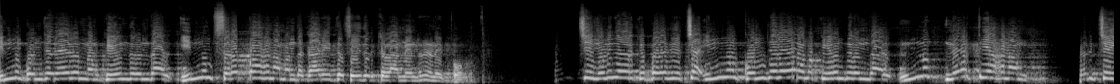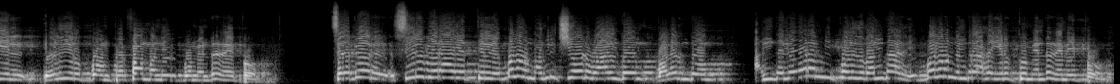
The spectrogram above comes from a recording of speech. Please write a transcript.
இன்னும் கொஞ்ச நேரம் நமக்கு இருந்திருந்தால் இன்னும் சிறப்பாக நாம் அந்த காரியத்தை செய்திருக்கலாம் என்று நினைப்போம். பரீட்சை முடிந்ததற்கு பிறகு இன்னும் கொஞ்ச நேரம் நமக்கு இருந்திருந்தால் இன்னும் நேர்த்தியாக நாம் பரீட்சையில் எழுதியிருப்போம் பெர்ஃபார்ம் பண்ணியிருப்போம் என்று நினைப்போம். சில பேர் சிறு விராயத்தில் எவ்வளவு மகிழ்ச்சியோடு வாழ்ந்தோம் வளர்ந்தோம். அந்த நேரம் இப்பொழுது வந்தால் எவ்வளவு நன்றாக இருக்கும் என்று நினைப்போம்.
